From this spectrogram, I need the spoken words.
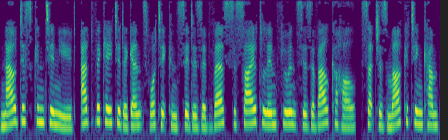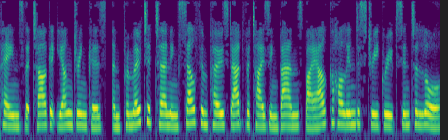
now discontinued, advocated against what it considers adverse societal influences of alcohol, such as marketing campaigns that target young drinkers, and promoted turning self-imposed advertising bans by alcohol industry groups into law.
